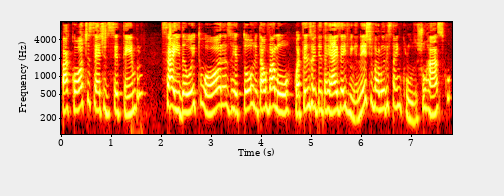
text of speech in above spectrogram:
Pacote 7 de setembro, saída 8 horas, retorno e tal, valor, 480 reais, aí vinha. Neste valor está incluso churrasco,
